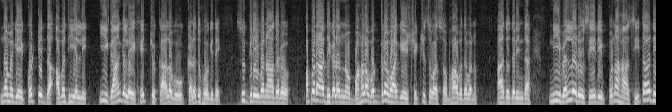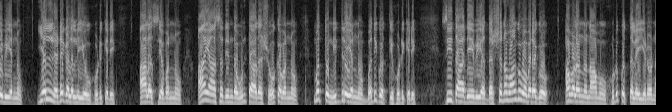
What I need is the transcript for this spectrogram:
ನಮಗೆ ಕೊಟ್ಟಿದ್ದ ಅವಧಿಯಲ್ಲಿ ಈಗಾಗಲೇ ಹೆಚ್ಚು ಕಾಲವು ಕಳೆದು ಹೋಗಿದೆ. ಸುಗ್ರೀವನಾದರೂ ಅಪರಾಧಿಗಳನ್ನು ಬಹಳ ಉಗ್ರವಾಗಿ ಶಿಕ್ಷಿಸುವ ಸ್ವಭಾವದವನು. ಆದುದರಿಂದ ನೀವೆಲ್ಲರೂ ಸೇರಿ ಪುನಃ ಸೀತಾದೇವಿಯನ್ನು ಎಲ್ಲೆಡೆಗಳಲ್ಲಿಯೂ ಹುಡುಕಿರಿ. ಆಲಸ್ಯವನ್ನು ಆಯಾಸದಿಂದ ಉಂಟಾದ ಶೋಕವನ್ನು ಮತ್ತು ನಿದ್ರೆಯನ್ನು ಬದಿಗೊತ್ತಿ ಹುಡುಕಿರಿ. ಸೀತಾದೇವಿಯ ದರ್ಶನವಾಗುವವರೆಗೂ ಅವಳನ್ನು ನಾವು ಹುಡುಕುತ್ತಲೇ ಇರೋಣ.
